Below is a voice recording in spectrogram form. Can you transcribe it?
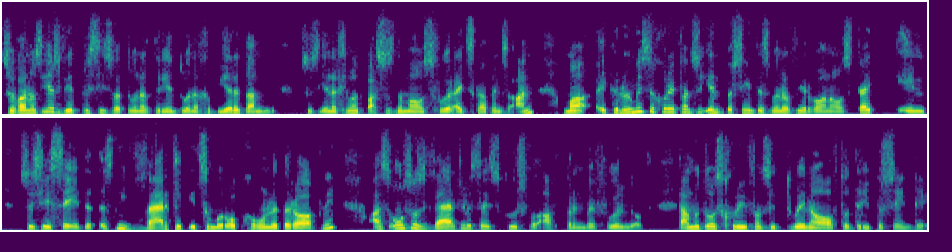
So wanneer ons eers weet presies wat 2023 gebeur het, dan soos enigiemand pas ons nou maar ons vooruitskattinge aan, maar ekonomiese groei van so 1% is min of meer waarna ons kyk en soos jy sê, dit is nie werklik iets om oor opgewonde te raak nie. As ons ons werkloosheidskoers wil afbring byvoorbeeld, dan moet ons groei van so 2.5 tot 3% hê.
